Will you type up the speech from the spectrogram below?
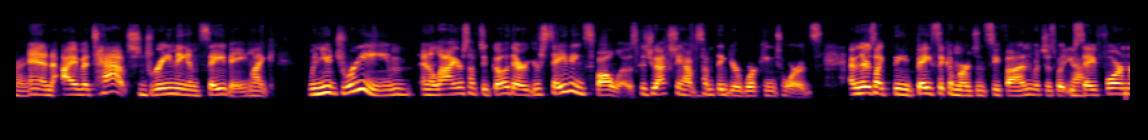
right. and i've attached dreaming and saving like when you dream and allow yourself to go there, your savings follows because you actually have something you're working towards. I mean, there's like the basic emergency fund, which is what you yeah. save for,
